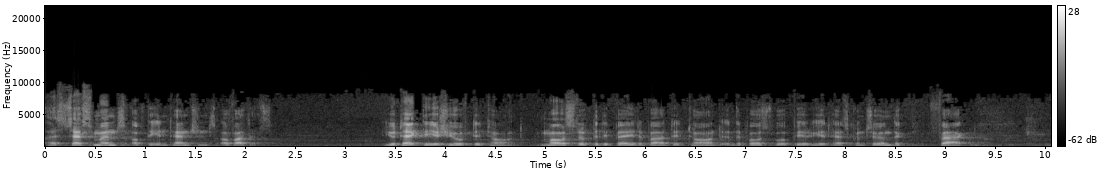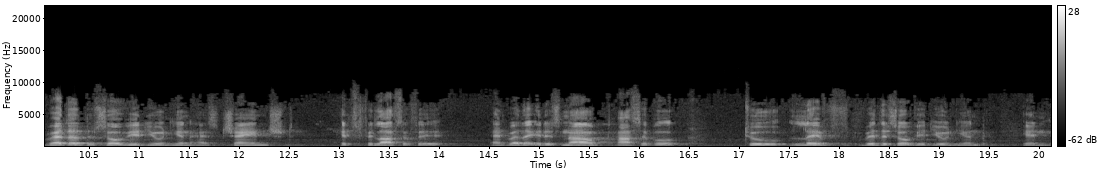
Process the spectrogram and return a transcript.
assessments of the intentions of others. You take the issue of detente. Most of the debate about detente in the post war period has concerned the fact whether the Soviet Union has changed its philosophy and whether it is now possible to live with the Soviet Union in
